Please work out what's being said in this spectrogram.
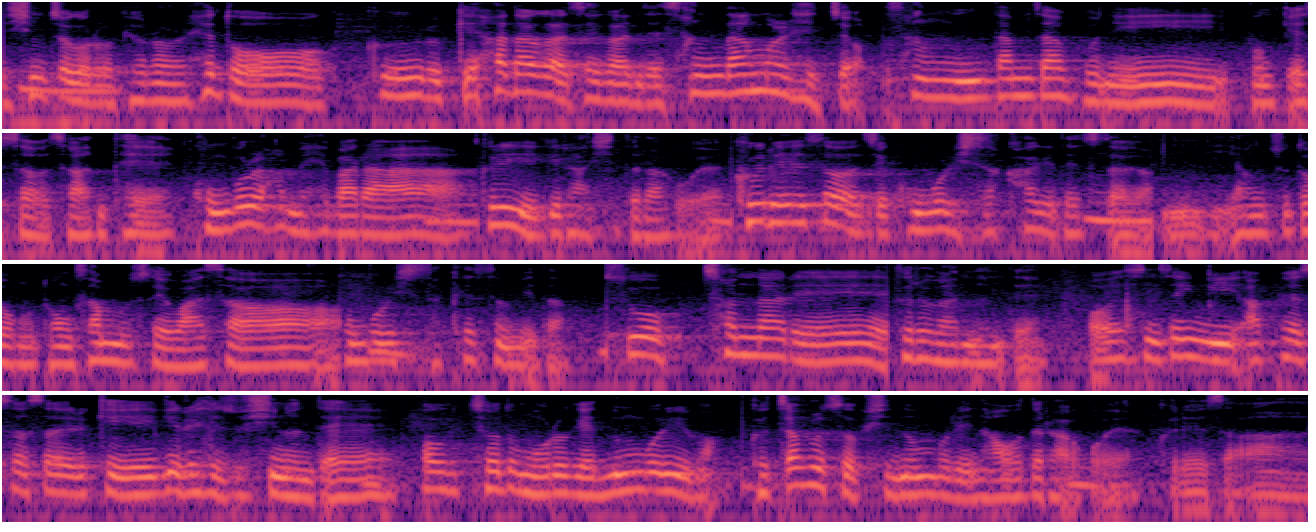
심적으로 결혼을 해도 그렇게 하다가 제가 이제 상담을 했죠. 상담자분이 분께서 저한테 공부를 한번 해봐라. 그래 얘기를 하시더라고요. 그래서 이제 공부를 시작하게 됐어요. 음, 양주동 동사무소에 와서 공부를 시작했습니다. 수업 첫날에 들어갔는데 어, 선생님이 앞에 서서 이렇게 얘기를 해주시는데 어, 저도 모르게 눈물이 막 걷잡을 수 없이 눈물이 나오더라고요. 그래서 아,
